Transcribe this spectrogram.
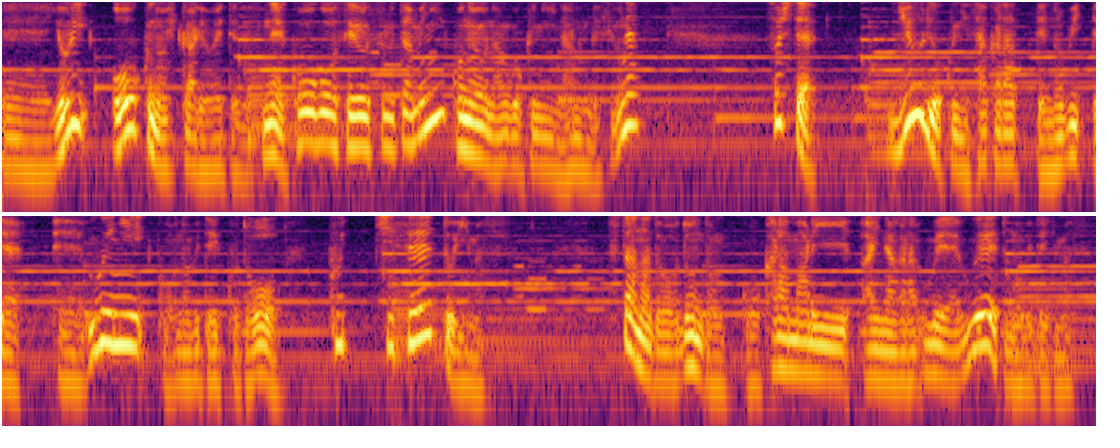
えー、より多くの光を得てですね光合成をするためにこのような動きになるんですよね。そして重力に逆らって伸びて、えー、上にこう伸びていくことを屈地性と言います。ツタなどをどんどんこう絡まり合いながら上へ上へと伸びていきます。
